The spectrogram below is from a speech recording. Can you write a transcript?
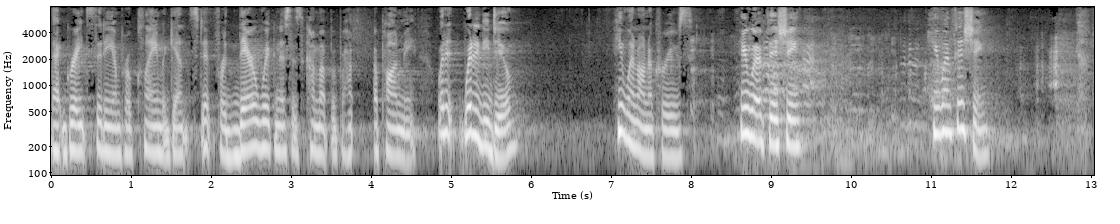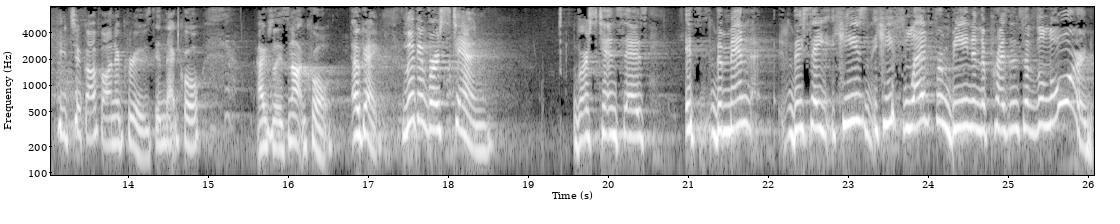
that great city, and proclaim against it, for their wickedness has come up upon me. What did, what did he do? He went on a cruise, he went fishing. He went fishing. He took off on a cruise. Isn't that cool? Actually, it's not cool. Okay, look at verse 10. Verse 10 says, it's the men they say he's, he fled from being in the presence of the Lord.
